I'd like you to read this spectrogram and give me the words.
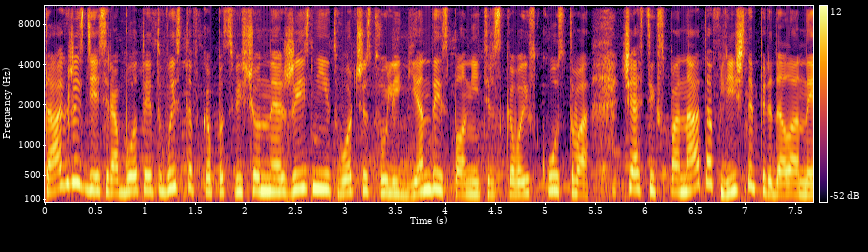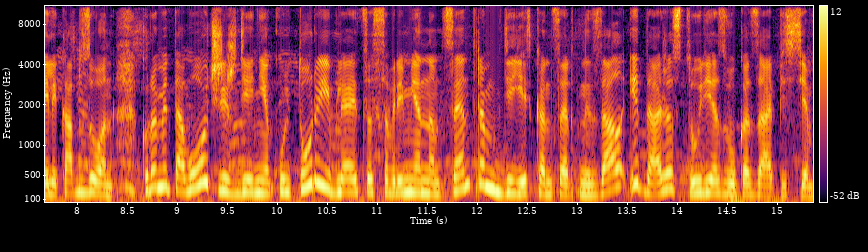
Также здесь работает выставка, посвященная жизни и творчеству легенды исполнительского искусства. Часть экспонатов лично передала Нелли Кобзон. Кроме того, учреждение культуры является современным центром, где есть концертный зал и даже студия звукозаписи.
